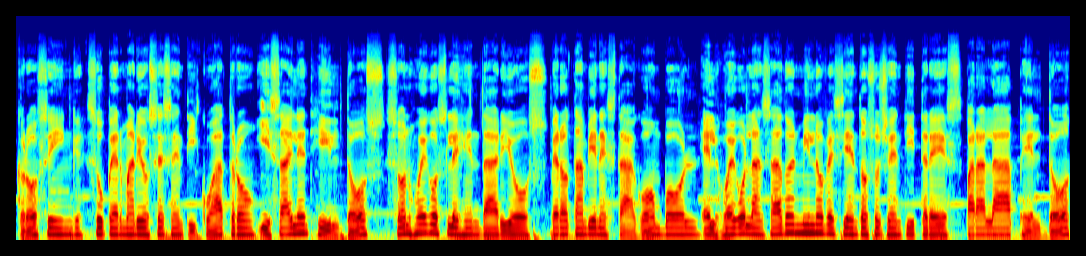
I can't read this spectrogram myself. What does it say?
Crossing, Super Mario 64 y Silent Hill 2 son juegos legendarios, pero también está Gumball, el juego lanzado en 1983 para la Apple II,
